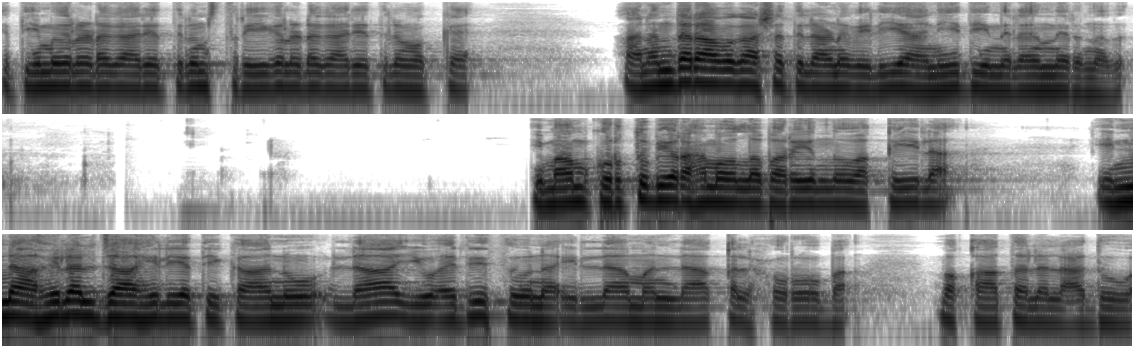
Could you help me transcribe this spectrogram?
യത്തീമുകളുടെ കാര്യത്തിലും സ്ത്രീകളുടെ കാര്യത്തിലുമൊക്കെ അനന്തരാവകാശത്തിലാണ് വലിയ അനീതി നിലനിന്നിരുന്നത്. ഇമാം കുർത്തുബി റഹമുള്ള പറയുന്നു വക്കീല ഇന്ന അഹിലൽ ജാഹിലിയത്തി കാനു ലാ യു അരിസൂന ഇല്ലാ മൻ ലാക്കൽ ഹുറൂബ വക്കാത്തലൽ അദുവ.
